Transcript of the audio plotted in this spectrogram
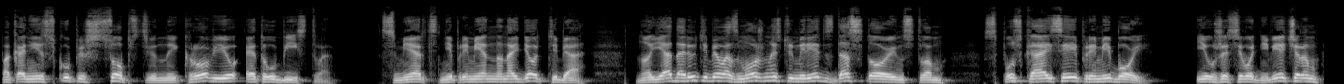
пока не искупишь собственной кровью это убийство. Смерть непременно найдет тебя, но я дарю тебе возможность умереть с достоинством. Спускайся и прими бой и уже сегодня вечером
